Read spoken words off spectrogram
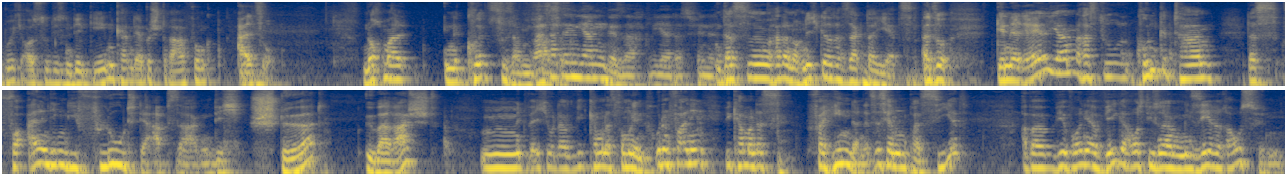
durchaus so diesen Weg gehen kann der Bestrafung. Also, nochmal in eine Kurzzusammenfassung. Was hat denn Jan gesagt, wie er das findet? Das äh, hat er noch nicht gesagt, das sagt er jetzt. Also, generell, Jan, hast du kundgetan, dass vor allen Dingen die Flut der Absagen dich stört, überrascht mit welcher oder wie kann man das formulieren? Oder vor allen Dingen, wie kann man das verhindern? Es ist ja nun passiert, aber wir wollen ja Wege aus dieser Misere rausfinden.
